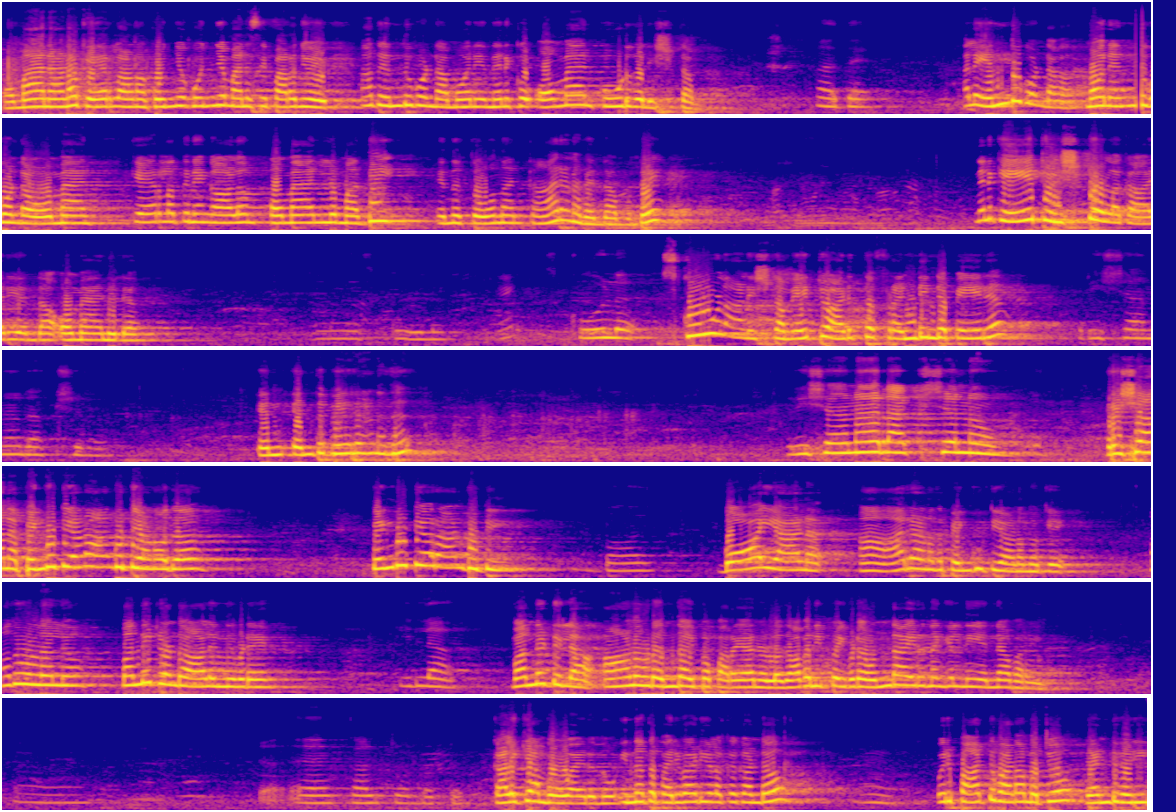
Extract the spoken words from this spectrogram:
ഒമാനാണോ കേരളമാണോ? കുഞ്ഞു കുഞ്ഞു മനസ്സിൽ പറഞ്ഞു പോയി. അതെന്തുകൊണ്ടാ മോനെ നിനക്ക് ഒമാൻ കൂടുതൽ ഇഷ്ടം? അല്ല എന്തുകൊണ്ടാ? മോൻ എന്തുകൊണ്ടാ ഒമാൻ? കേരളത്തിനെങ്കാളും ഒമാനിൽ മതി എന്ന് തോന്നാൻ കാരണം എന്താ മുത്തേ? നിനക്ക് ഏറ്റവും ഇഷ്ടമുള്ള കാര്യം എന്താ ഒമാനിൽ? സ്കൂളാണ് ഇഷ്ടം. ഏറ്റവും അടുത്ത ഫ്രണ്ടിന്റെ പേര്? എന്ത് പേരാണത്? റിഷാന പെൺകുട്ടിയാണോ ആൺകുട്ടിയാണോ അത്? പെൺകുട്ടിയോ ആൺകുട്ടി? ബോയ്. ബോയ് ആണ്. ആ ആരാണത് പെൺകുട്ടിയാണെന്നൊക്കെ? അതുള്ളല്ലോ വന്നിട്ടുണ്ടോ ആളിന്നിവിടെ? ഇല്ല. വന്നിട്ടില്ല. ആളോട് എന്താ ഇപ്പൊ പറയാനുള്ളത്? അവൻ ഇപ്പൊ ഇവിടെ ഉണ്ടായിരുന്നെങ്കിൽ നീ എന്നാ പറയും? കളിക്കാൻ പോവായിരുന്നു ഇന്നത്തെ പരിപാടികളൊക്കെ കണ്ടോ? ഒരു പാട്ട് പാടാൻ പറ്റുമോ? രണ്ടുപേരി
